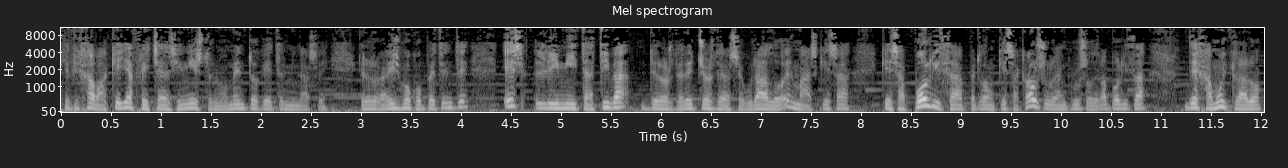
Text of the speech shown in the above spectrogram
que fijaba aquella fecha de sinistro en el momento que determinase el organismo competente es limitativa de los derechos del asegurado. Es más, que esa, que esa póliza, perdón, que esa cláusula incluso de la póliza deja muy claro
